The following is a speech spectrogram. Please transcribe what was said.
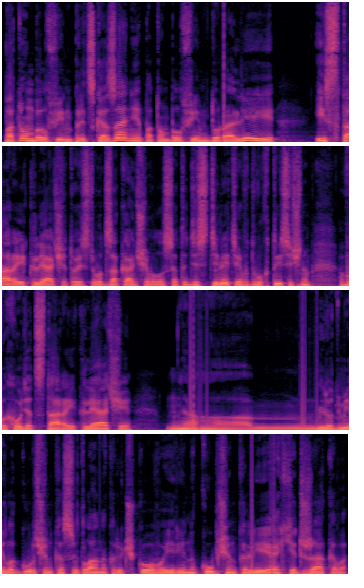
Потом был фильм «Предсказание», потом был фильм «Дуралеи», и старые клячи, то есть вот заканчивалось это десятилетие, в 2000-м выходят старые клячи, а, Людмила Гурченко, Светлана Крючкова, Ирина Купченко, Лия Хиджакова.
